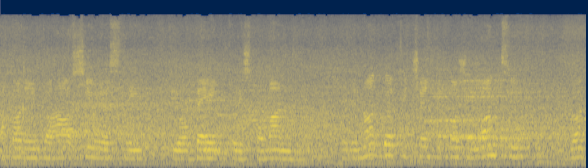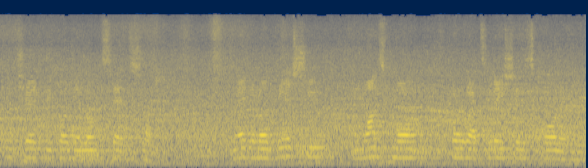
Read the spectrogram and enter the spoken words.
according to how seriously you obey to His commandment. So do not go to church because you want to, go to church because the Lord said so. May the Lord bless you, and once more, congratulations all of you.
